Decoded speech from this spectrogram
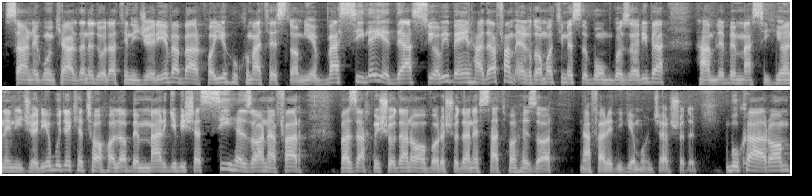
سرنگون کردن دولت نیجریه و برپایی حکومت اسلامی. وسیله دستیابی به این هدف هم اقداماتی مثل بمبگذاری و حمله به مسیحیان نیجریه بوده که تا حالا به مرگ بیش از سی هزار نفر و زخمی شدن و آواره شدن صدها هزار نفر دیگه منجر شده. بوکو حرام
